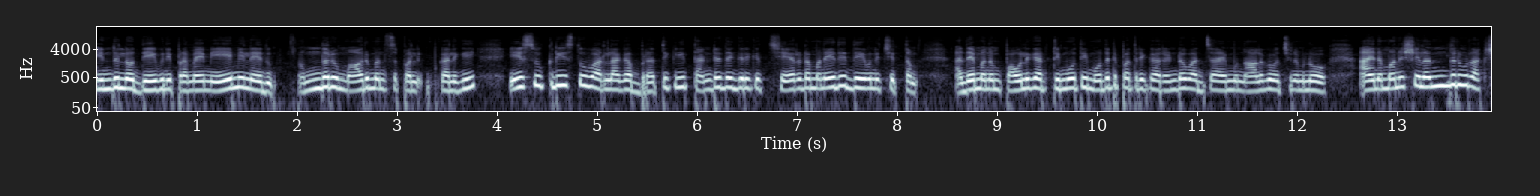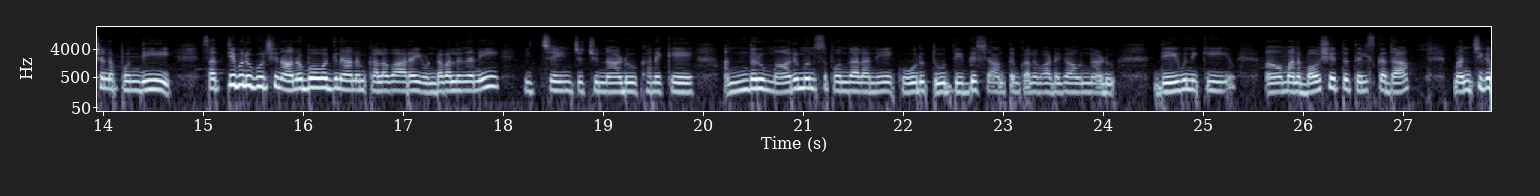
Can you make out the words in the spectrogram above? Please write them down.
ఇందులో దేవుని ప్రమేయం ఏమీ లేదు. అందరూ మారు మనసు కలిగి యేసుక్రీస్తు వారిలాగా బ్రతికి తండ్రి దగ్గరికి చేరడం అనేది దేవుని చిత్తం. అదే మనం పౌలు గారు తిమోతి మొదటి పత్రిక రెండవ అధ్యాయము నాలుగో వచనంలో ఆయన మనుషులందరూ రక్షణ పొంది సత్యమును గూర్చిన అనుభవ జ్ఞానం కలవారై ఉండవలనని ఇచ్చయించుచున్నాడు కనుకే అందరూ మారు మనసు పొందాలని కోరుతూ దీర్ఘశాంతం కలవాడుగా ఉన్నాడు. దేవునికి మన భవిష్యత్తు తెలుసు కదా. మంచిగా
